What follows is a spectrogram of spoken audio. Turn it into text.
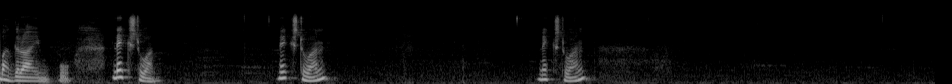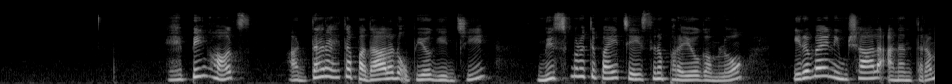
బదలాయింపు. Next one next one next one Ebbinghaus అర్ధరహిత పదాలను ఉపయోగించి విస్మృతిపై చేసిన ప్రయోగంలో ఇరవై నిమిషాల అనంతరం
